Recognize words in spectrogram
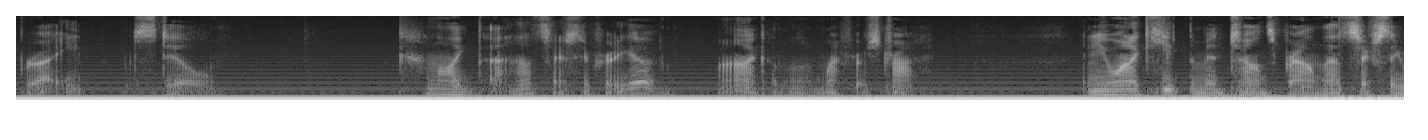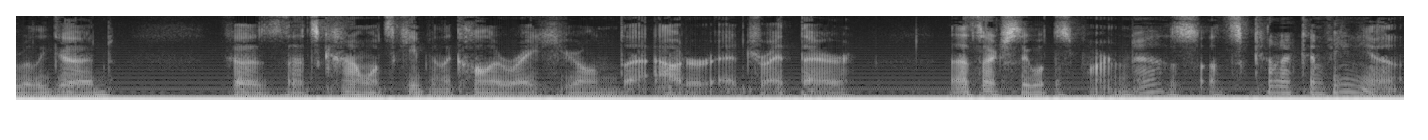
bright, still kind of like that. That's actually pretty good. I got my first try. And you want to keep the midtones brown. That's actually really good because that's kind of what's keeping the color right here on the outer edge right there. That's actually what this pattern is. That's kind of convenient.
